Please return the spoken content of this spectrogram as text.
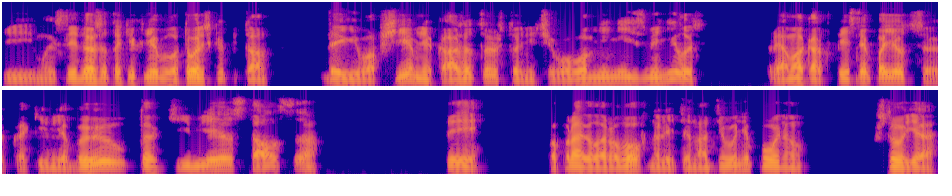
И мыслей даже таких не было, товарищ капитан. Да и вообще, мне кажется, что ничего во мне не изменилось. Прямо как в песне поется, каким я был, таким я и остался. Ты, — поправил Орлов, но лейтенант его не понял. Что я?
